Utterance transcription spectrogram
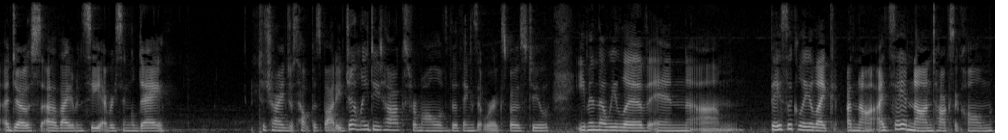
a dose of vitamin C every single day to try and just help his body gently detox from all of the things that we're exposed to. Even though we live in um, basically like a non, I'd say a non-toxic home.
